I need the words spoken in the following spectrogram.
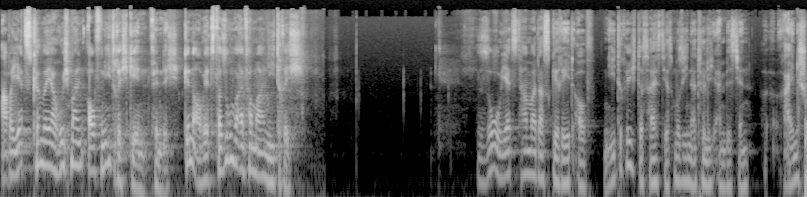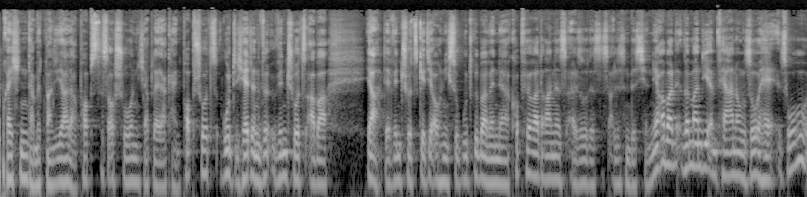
Aber jetzt können wir ja ruhig mal auf niedrig gehen, finde ich. Genau, jetzt versuchen wir einfach mal niedrig. So, jetzt haben wir das Gerät auf niedrig. Das heißt, jetzt muss ich natürlich ein bisschen reinsprechen, damit man, ja, da popst es auch schon. Ich habe leider keinen Popschutz. Gut, ich hätte einen Windschutz, aber ja, der Windschutz geht ja auch nicht so gut rüber, wenn der Kopfhörer dran ist. Also das ist alles ein bisschen. Ja, aber wenn man die Entfernung so, so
